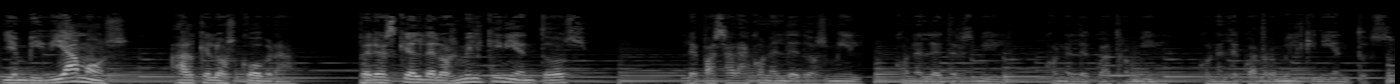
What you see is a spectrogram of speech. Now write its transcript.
Y envidiamos al que los cobra. Pero es que el de los mil quinientos le pasará con el de dos mil, con el de tres mil, con el de cuatro mil, con el de cuatro mil quinientos.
